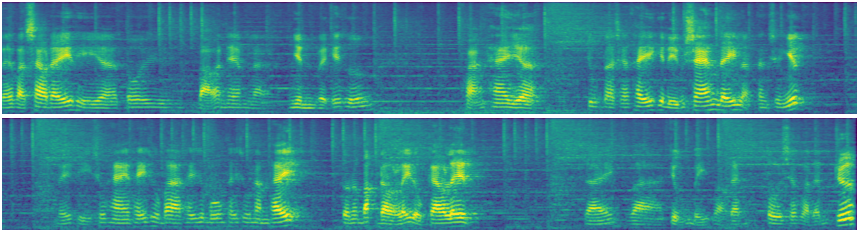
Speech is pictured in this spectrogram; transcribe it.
Để và sau đấy thì à, tôi bảo anh em là nhìn về cái hướng khoảng 2 giờ, chúng ta sẽ thấy cái điểm sáng đấy là Tân Sơn Nhất. Đấy, thì số 2 thấy, số 3 thấy, số 4 thấy, số 5 thấy. Tôi nó bắt đầu lấy độ cao lên. Đấy, và chuẩn bị vào đánh. Tôi sẽ vào đánh trước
